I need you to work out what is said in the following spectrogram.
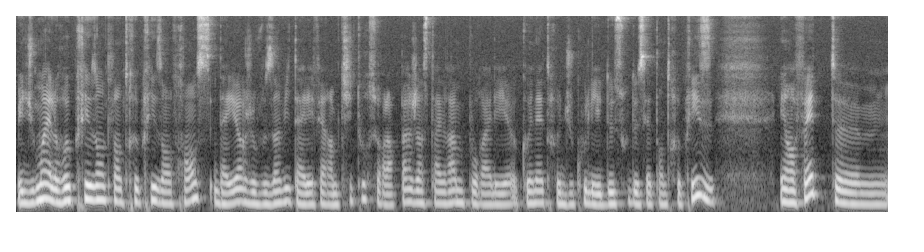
Mais du moins, elles représentent l'entreprise en France. D'ailleurs, je vous invite à aller faire un petit tour sur leur page Instagram pour aller euh, connaître du coup les dessous de cette entreprise. Et en fait, euh,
